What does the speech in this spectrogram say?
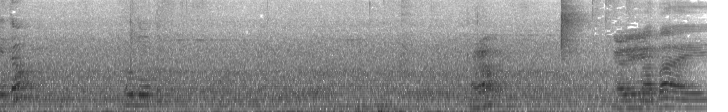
ये तो वो दो तो। बाय बाय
